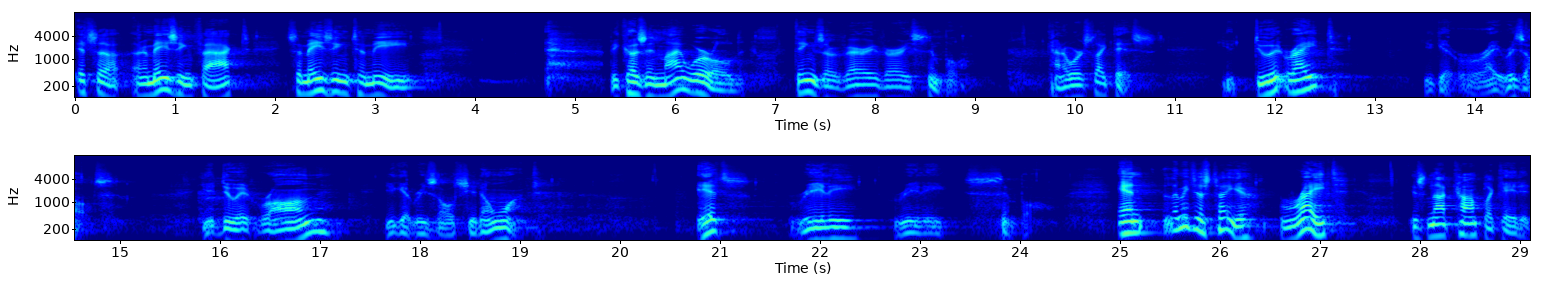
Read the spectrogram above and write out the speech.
it's a, an amazing fact. It's amazing to me Because in my world, things are very, very simple. Kind of works like this you do it right, you get right results. You do it wrong, you get results you don't want. It's really, really simple. And let me just tell you, right is not complicated.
